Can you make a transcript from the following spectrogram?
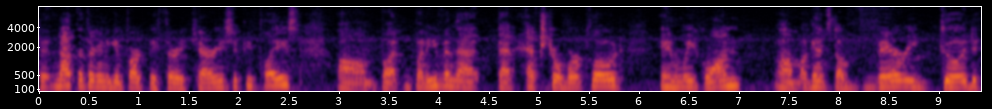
not that they're going to give Barkley 30 carries if he plays, um, but but even that, that extra workload in week one um, against a very good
